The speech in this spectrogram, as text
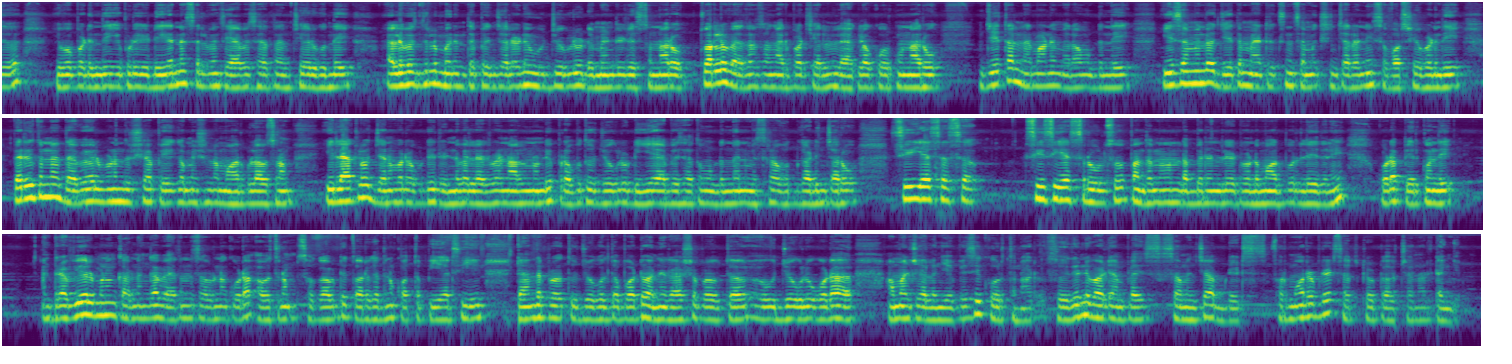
ఇవ్వబడింది. ఇప్పుడు ఈ డిఎన్ఎస్ ఎలవెన్స్ యాభై శాతం చేరుకుంది. అలవెన్స్లు మరింత పెంచాలని ఉద్యోగులు డిమాండ్లు చేస్తున్నారు. త్వరలో వేతన సంఘం ఏర్పాటు చేయాలని లేఖలో కోరుకున్నారు. జీతాల నిర్మాణం ఎలా ఉంటుంది? ఈ సమయంలో జీతం మ్యాట్రిక్స్ని సమీక్షించాలని సిఫార్సు చేయబడింది. పెరుగుతున్న ద్రవ్యోల్బణం దృష్ట్యా పే కమిషన్లో మార్పులు అవసరం. ఈ లేఖలో జనవరి ఒకటి రెండు వేల ఇరవై నాలుగు నుండి ప్రభుత్వ ఉద్యోగులు డిఏ యాభై శాతం ఉంటుందని మిశ్రా ఉద్ఘాటించారు. సిఎస్ఎస్ సిసిఎస్ రూల్స్ పంతొమ్మిది వందల డెబ్బై రెండులో ఎటువంటి మార్పు లేదని కూడా పేర్కొంది. ద్రవ్యోల్బణం కారణంగా వేతన సవరణ కూడా అవసరం. సో కాబట్టి త్వరగతిన కొత్త పిఆర్సీ కేంద్ర ప్రభుత్వ ఉద్యోగులతో పాటు అన్ని రాష్ట్ర ప్రభుత్వ ఉద్యోగులు కూడా అమలు చేయాలని చెప్పేసి కోరుతున్నారు. సో ఇదండి వాటి ఎంప్లాయీస్కి సంబంధించి updates. For more updates subscribe to our channel thank you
